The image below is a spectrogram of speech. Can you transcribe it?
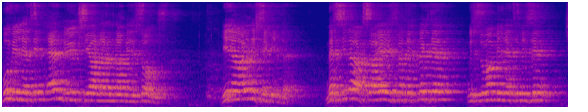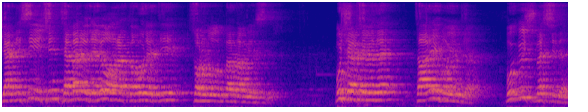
bu milletin en büyük şiarlarından birisi olmuştur. Yine aynı şekilde Mescid-i Aksa'ya hizmet etmek de Müslüman milletimizin kendisi için temel ödevi olarak kabul ettiği sorumluluklardan birisidir. Bu çerçevede tarih boyunca bu üç mescide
